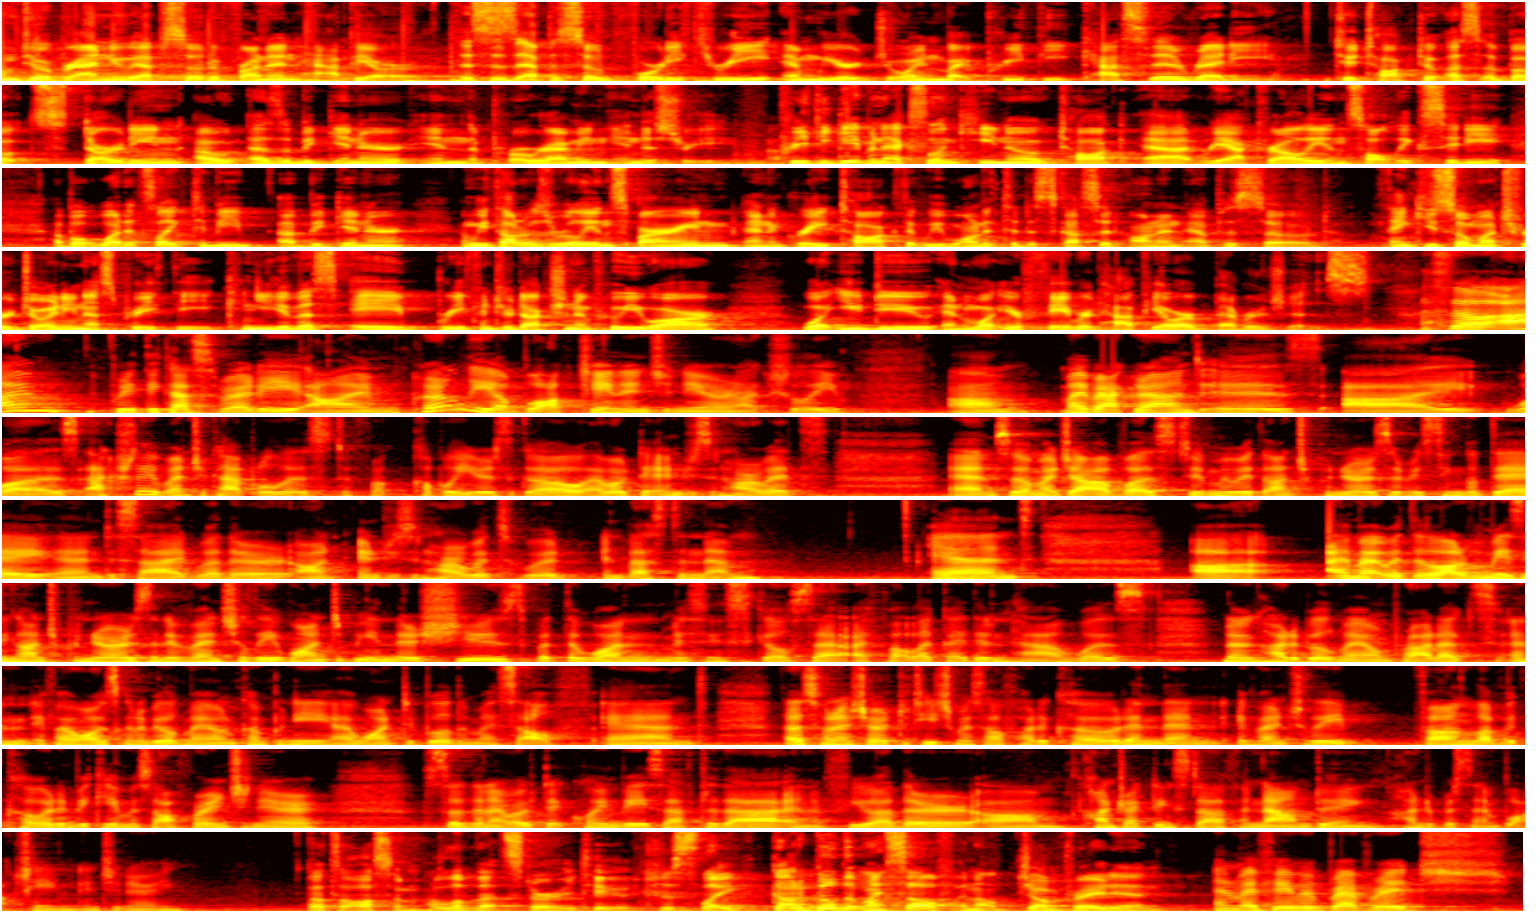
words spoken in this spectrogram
Welcome to a brand new episode of Front End Happy Hour. This is episode 43, and we are joined by Preethi Reddy to talk to us about starting out as a beginner in the programming industry. Preethi gave an excellent keynote talk at React Rally in Salt Lake City about what it's like to be a beginner, and we thought it was really inspiring and a great talk that we wanted to discuss it on an episode. Thank you so much for joining us, Preethi. Can you give us a brief introduction of who you are, what you do, and what your favorite happy hour beverage is? So I'm Preethi Kasireddy. I'm currently a blockchain engineer, actually. Um, my background is I was actually a venture capitalist a couple years ago. I worked at Andreessen Horowitz. And so my job was to meet with entrepreneurs every single day and decide whether Andreessen Horowitz would invest in them. And uh, I met with a lot of amazing entrepreneurs and eventually wanted to be in their shoes, but the one missing skill set I felt like I didn't have was knowing how to build my own product. And if I was going to build my own company, I wanted to build it myself. And that's when I started to teach myself how to code and then eventually fell in love with code and became a software engineer. So then I worked at Coinbase after that and a few other um, contracting stuff, and now I'm doing 100% blockchain engineering. That's awesome. I love that story too. Just like, gotta build it myself and I'll jump right in. And my favorite beverage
